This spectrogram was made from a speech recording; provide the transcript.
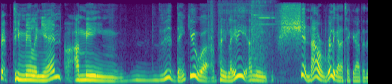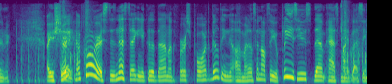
50 million yen. I mean, thank you, uh, pretty lady. I mean, shit, now we're really gotta take her out to dinner. Are you sure? Hey. Of course. This nest egg and you could have down on the first floor of the building. Uh, my little send off to you. Please use them as my blessing.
